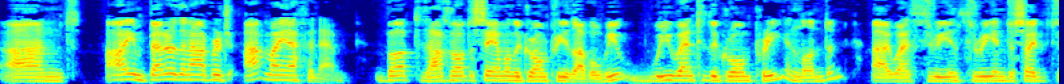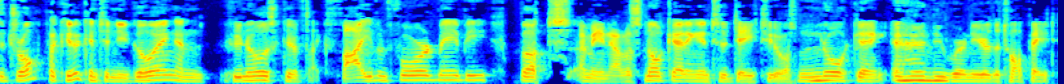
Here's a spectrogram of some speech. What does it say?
and I'm better than average at my FNM. But that's not to say I'm on the Grand Prix level. We we went to the Grand Prix in London. I went three and three and decided to drop. I could have continued going, and who knows, could have like five and four maybe. But I mean, I was not getting into day two. I was not getting anywhere near the top eight.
